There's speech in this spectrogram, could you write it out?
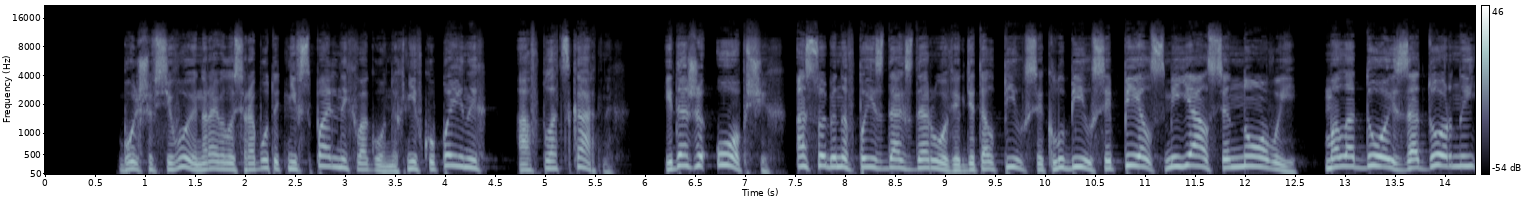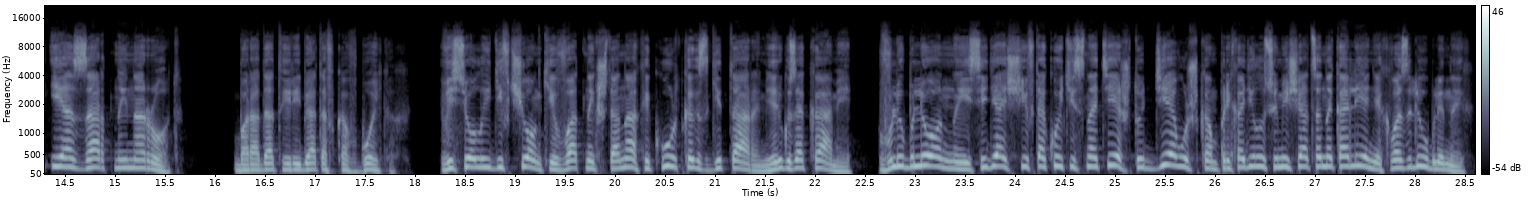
Больше всего ей нравилось работать не в спальных вагонах, не в купейных, а в плацкартных. И даже общих, особенно в поездах здоровья, где толпился, клубился, пел, смеялся новый, молодой, задорный и азартный народ. Бородатые ребята в ковбойках, веселые девчонки в ватных штанах и куртках с гитарами, рюкзаками, влюбленные, сидящие в такой тесноте, что девушкам приходилось умещаться на коленях возлюбленных,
